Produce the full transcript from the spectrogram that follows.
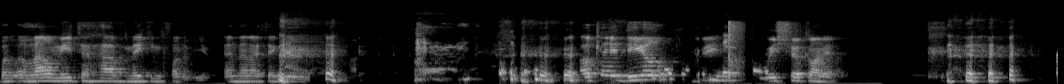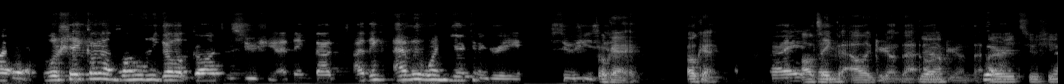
but allow me to have making fun of you, and then I think. okay, deal. Great. We shook on it. Alright, we'll shake on as long as we go go out to sushi. I think that I think everyone here can agree sushi's good. okay. Okay. Right? I'll take Like, that. I'll agree on that. Yeah. I'll agree on that. I rate sushi.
